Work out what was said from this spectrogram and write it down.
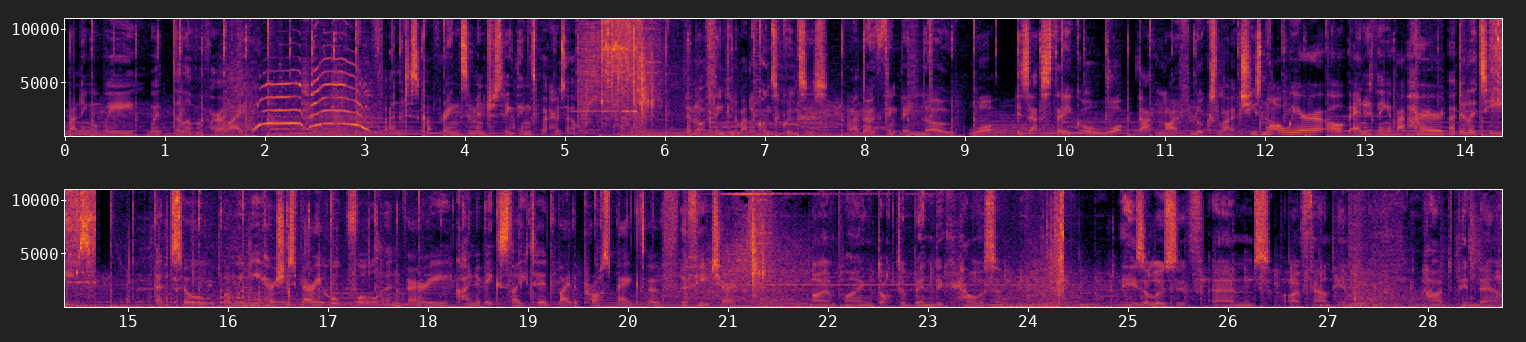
running away with the love of her life and discovering some interesting things about herself. They're not thinking about the consequences. And I don't think they know what is at stake or what that life looks like. She's not aware of anything about her abilities. And so when we meet her, she's very hopeful and very kind of excited by the prospect of the future. I am playing Dr. Bendik Halvorson. He's elusive, and I've found him hard to pin down.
